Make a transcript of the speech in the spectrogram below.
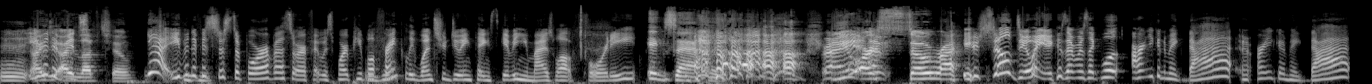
mm, I, do, I love to. Yeah, even mm-hmm. if it's just the four of us, or if it was more people. Mm-hmm. Frankly, once you're doing Thanksgiving, you might as well have forty. Exactly. right? You are I so right. You're still doing it because everyone's like, "Well, aren't you going to make that? Aren't you going to make that?"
